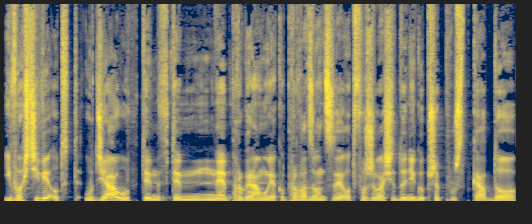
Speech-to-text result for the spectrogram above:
I właściwie od udziału w tym, w tym programu jako prowadzący otworzyła się do niego przepustka do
